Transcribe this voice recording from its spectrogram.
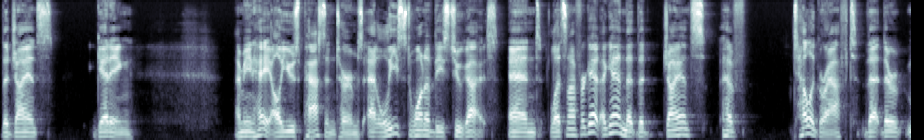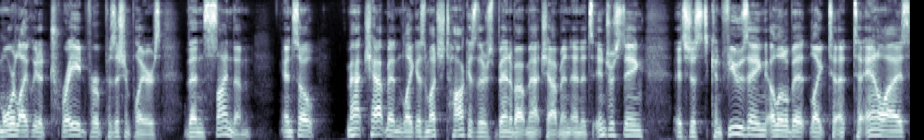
the Giants getting, I mean, hey, I'll use Passan terms, at least one of these two guys. And let's not forget again that the Giants have telegraphed that they're more likely to trade for position players than sign them. And so Matt Chapman, like as much talk as there's been about Matt Chapman, and it's interesting it's just confusing a little bit, like to to analyze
